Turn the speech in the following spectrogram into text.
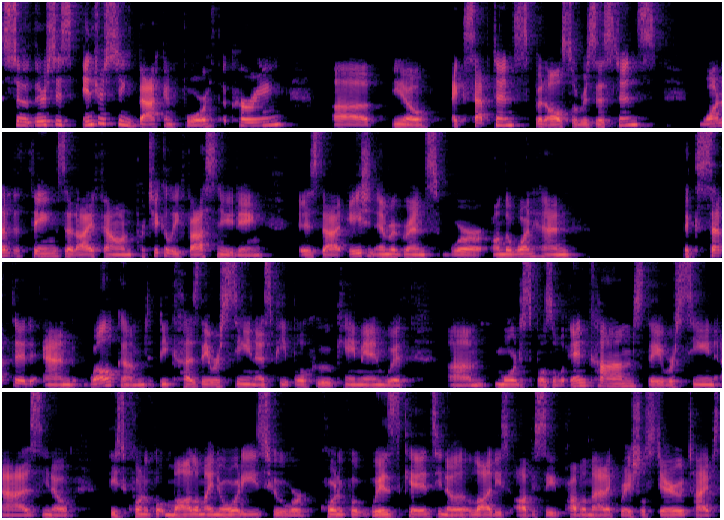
so there's this interesting back and forth occurring of you know acceptance but also resistance. One of the things that i found particularly fascinating is that asian immigrants were on the one hand accepted and welcomed because they were seen as people who came in with um, more disposable incomes. They were seen as, you know, these quote unquote model minorities who were quote unquote whiz kids, you know, a lot of these obviously problematic racial stereotypes.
